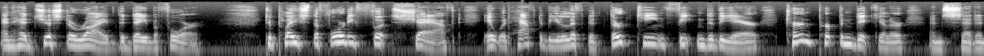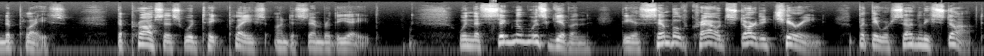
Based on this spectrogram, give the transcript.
and had just arrived the day before. To place the 40 foot shaft, it would have to be lifted 13 feet into the air, turned perpendicular, and set into place. The process would take place on December the 8th. When the signal was given, the assembled crowd started cheering, but they were suddenly stopped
